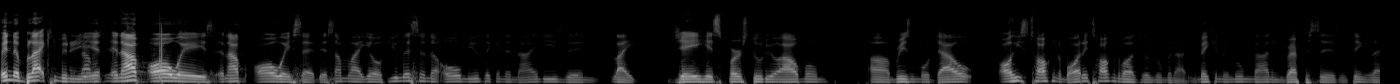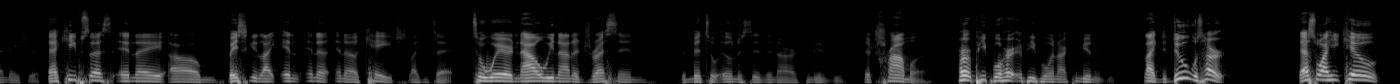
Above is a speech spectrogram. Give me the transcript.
In the black community, and, and I've always and I've always said this. I'm like, yo, if you listen to old music in the '90s and like Jay, his first studio album, um, Reasonable Doubt, all he's talking about, all they talking about is the Illuminati, making Illuminati references and things of that nature. That keeps us in a um, basically like in in a in a cage, like you said, to where now we're not addressing the mental illnesses in our community, the trauma, hurt people hurting people in our community. Like the dude was hurt. That's why he killed.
